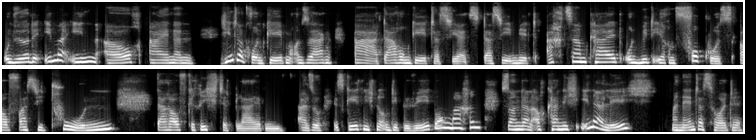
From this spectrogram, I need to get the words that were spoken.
und würde immer ihnen auch einen Hintergrund geben und sagen, ah, darum geht es jetzt, dass sie mit Achtsamkeit und mit ihrem Fokus auf was sie tun, darauf gerichtet bleiben. Also es geht nicht nur um die Bewegung machen, sondern auch kann ich innerlich, man nennt das heute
